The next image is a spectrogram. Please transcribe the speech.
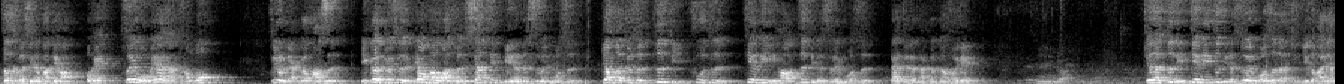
这是核心的关键啊。OK，所以我们要想成功，只有两个方式，一个就是要么完全相信别人的思维模式，要么就是自己复制建立一套自己的思维模式。大家觉得哪个更好一点？第一个。觉得自己建立自己的思维模式的，请举手看一下。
